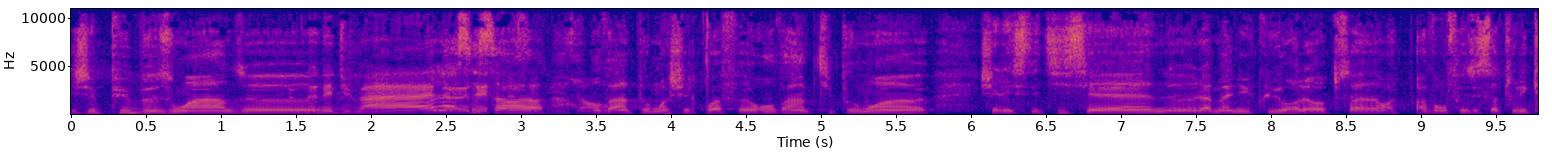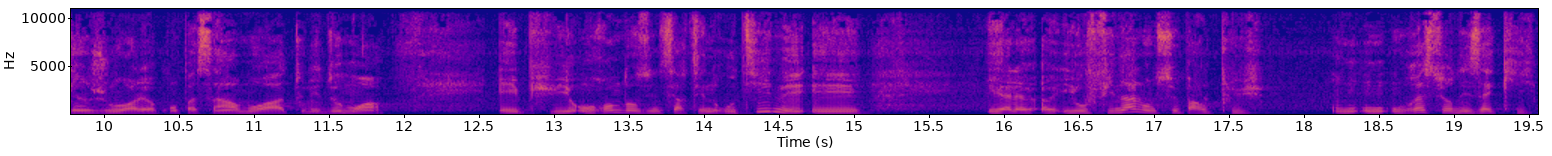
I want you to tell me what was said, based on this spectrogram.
j'ai plus besoin de... De me donner du mal, Voilà, c'est ça. séduisant. On va un peu moins chez le coiffeur, on va un petit peu moins chez l'esthéticienne, la manucure, allez hop, ça, avant on faisait ça tous les 15 jours, allez hop, on passait un mois, tous les deux mois. Et puis on rentre dans une certaine routine et, et, et, à la- et au final, on ne se parle plus. On, on- on reste sur des acquis.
